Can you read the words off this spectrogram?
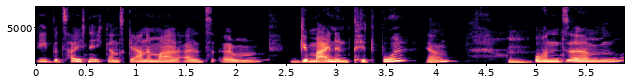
die bezeichne ich ganz gerne mal als ähm, gemeinen Pitbull, ja. Mhm. Und ähm,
